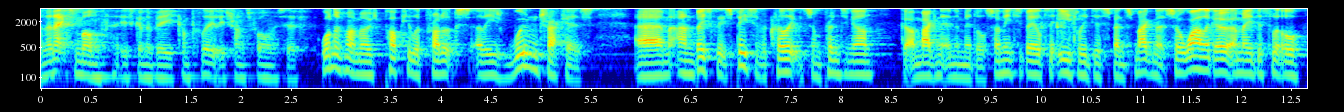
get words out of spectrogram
and the next month is going to be completely transformative. One of my most popular products are these wound trackers. Um, and basically it's a piece of acrylic with some printing on, got a magnet in the middle. So I need to be able to easily dispense magnets. So a while ago I made this little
